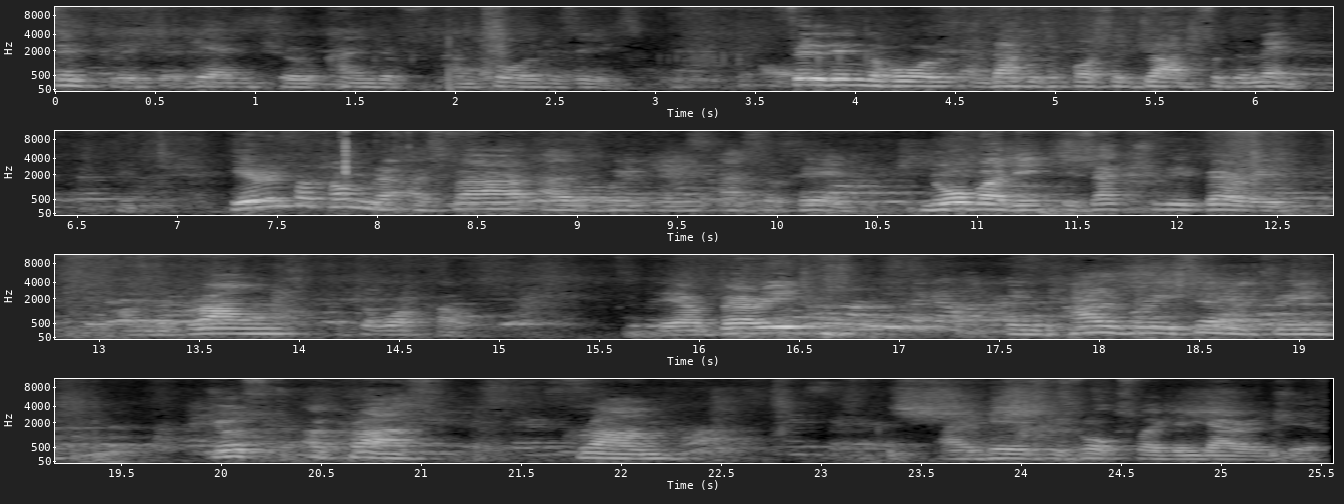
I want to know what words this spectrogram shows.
simply again to kind of control disease. Filled in the holes and that was of course a job for the men. Here in Portumna, as far as we can ascertain, nobody is actually buried on the grounds of the workhouse. They are buried in Calvary Cemetery, just across from our the Volkswagen garage here.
